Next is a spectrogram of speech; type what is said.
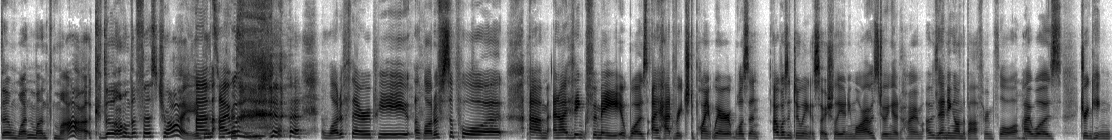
the one month mark the, on the first try. Um, I was a lot of therapy, a lot of support, um, and I think for me it was I had reached a point where it wasn't I wasn't doing it socially anymore. I was doing it at home. I was ending on the bathroom floor. I was drinking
